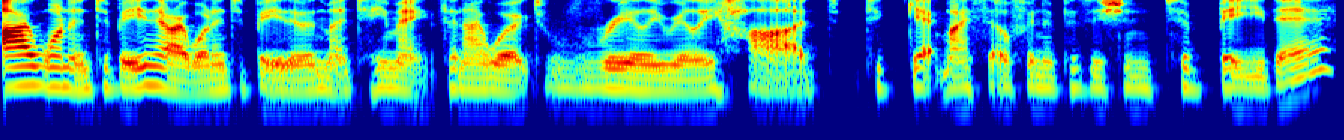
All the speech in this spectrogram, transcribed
I wanted to be there. I wanted to be there with my teammates and I worked really, really hard to get myself in a position to be there.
